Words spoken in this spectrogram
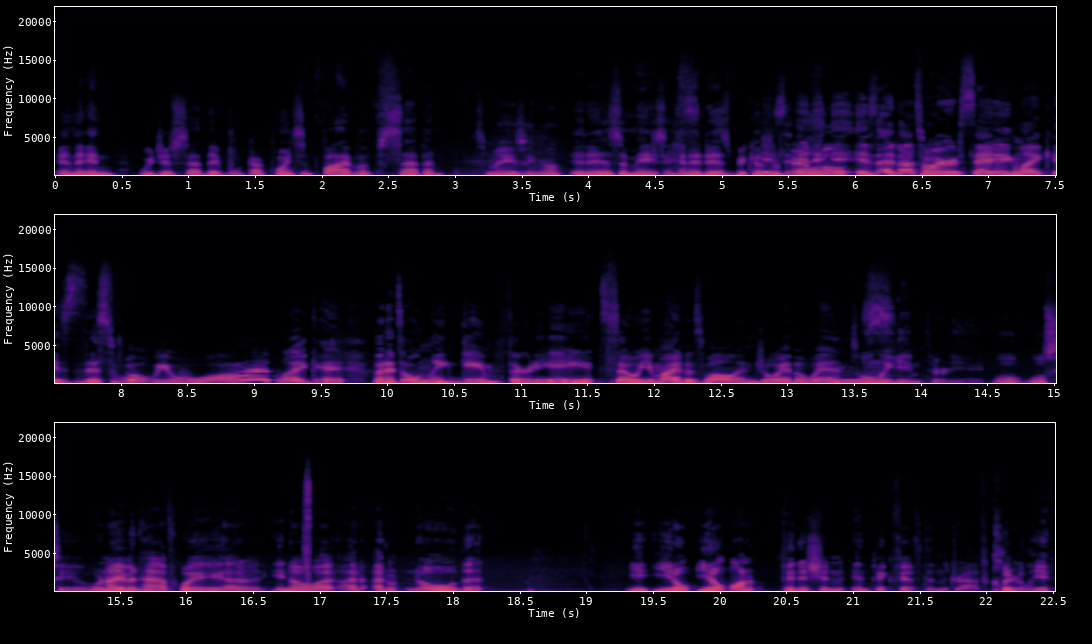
And and we just said they've got points in five of seven. It's amazing, huh? It is amazing, and it is because Is, they're and, both. it- is, and that's what we were saying. Like, is this what we want? Like, it, but it's only game thirty-eight, so you might as well enjoy the wins. It's only game 38. We'll we'll see. We're not even halfway. Uh, you know, I, I I don't know that you, you don't you don't want to finish in, in pick fifth in the draft. Clearly, if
